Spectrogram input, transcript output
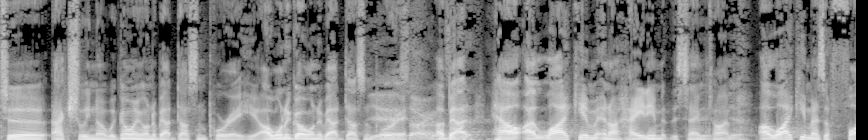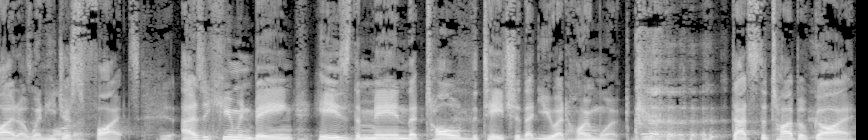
to actually no, we're going on about Dustin Poirier here. I want to go on about Dustin Yeah, Poirier sorry, guys. about how I like him and I hate him at the same time. I like him as a fighter when he just fights. As a human being, he's the man that told the teacher that you had homework due. That's the type of guy.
